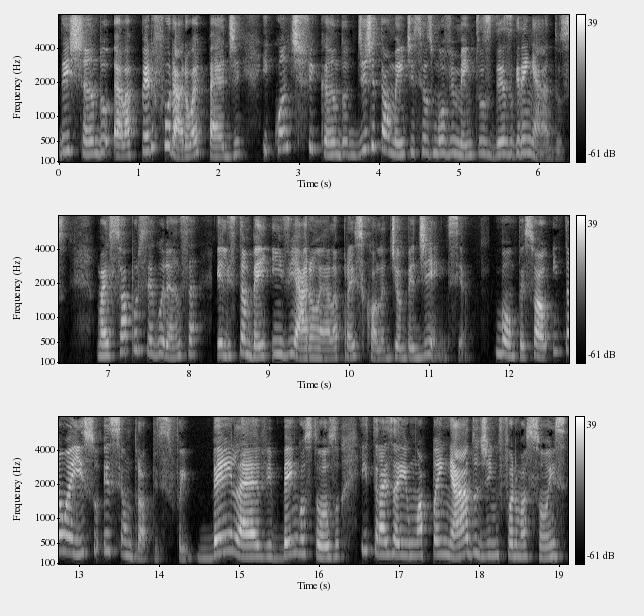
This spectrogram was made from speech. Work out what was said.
deixando ela perfurar o iPad e quantificando digitalmente seus movimentos desgrenhados. Mas só por segurança, eles também enviaram ela para a escola de obediência. Bom, pessoal, então é isso. Esse é um Drops. Foi bem leve, bem gostoso e traz aí um apanhado de informações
